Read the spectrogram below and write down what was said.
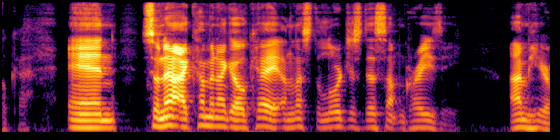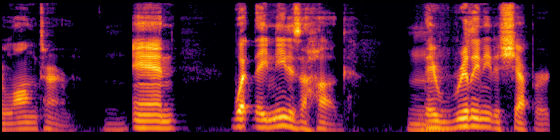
Okay. And so now I come in, I go, okay, unless the Lord just does something crazy, I'm here long term. And what they need is a hug. Mm-hmm. They really need a shepherd.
